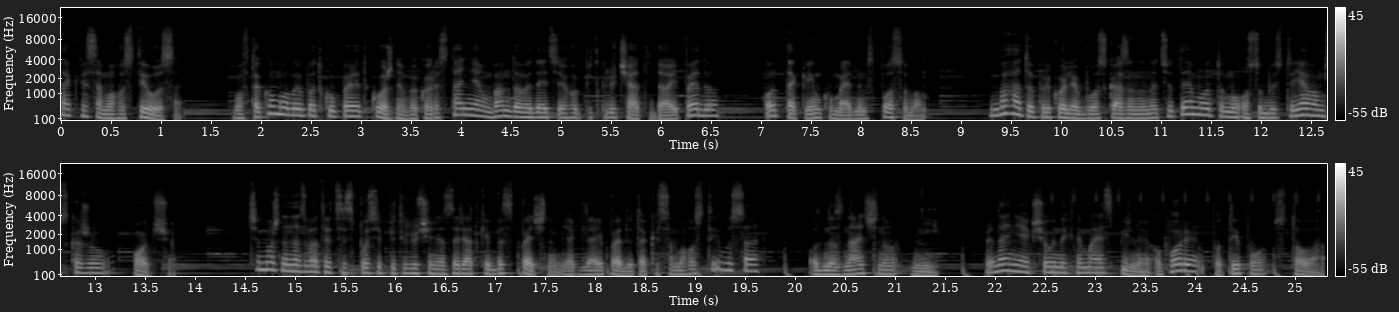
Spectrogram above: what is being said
так і самого стилуса, бо в такому випадку перед кожним використанням вам доведеться його підключати до iPad от таким кумедним способом. Багато приколів було сказано на цю тему, тому особисто я вам скажу от що. Чи можна назвати цей спосіб підключення зарядки безпечним як для iPad, так і самого стилуса? Однозначно ні. Принаймні, якщо у них немає спільної опори по типу стола.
